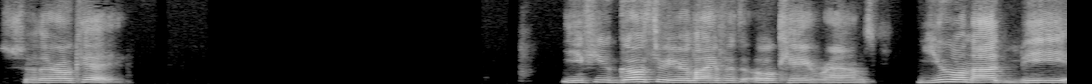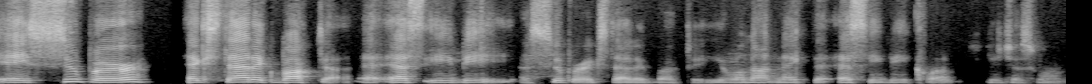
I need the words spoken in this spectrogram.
so they're okay. If you go through your life with okay rounds, you will not be a super ecstatic bhakta, a SEB, a super ecstatic bhakta. You will not make the SEB club. You just won't.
